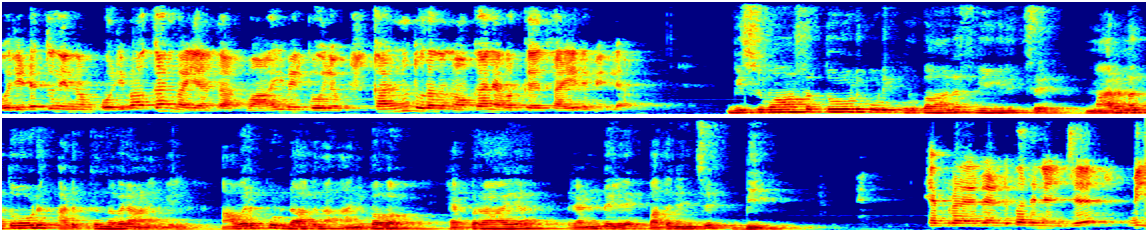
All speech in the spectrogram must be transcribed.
ഒരിടത്തു നിന്നും ഒഴിവാക്കാൻ വയ്യാത്ത വായുവിൽ പോലും കണ്ണു തുറന്നു നോക്കാൻ അവർക്ക് ധൈര്യമില്ല. വിശ്വാസത്തോടുകൂടി കുർബാന സ്വീകരിച്ച് മരണത്തോട് അടുക്കുന്നവരാണെങ്കിൽ അവർക്കുണ്ടാകുന്ന അനുഭവം ഹെബ്രായ രണ്ടിലെ പതിനഞ്ച് ബി. ഹെബ്രായ രണ്ട് പതിനഞ്ച് ബി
